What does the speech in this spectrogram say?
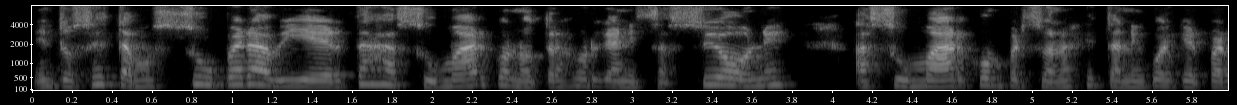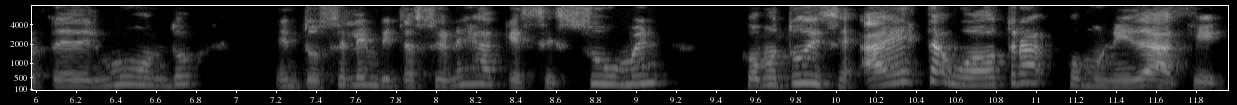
Entonces estamos súper abiertas a sumar con otras organizaciones, a sumar con personas que están en cualquier parte del mundo. Entonces la invitación es a que se sumen como tú dices, a esta u a otra comunidad, que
